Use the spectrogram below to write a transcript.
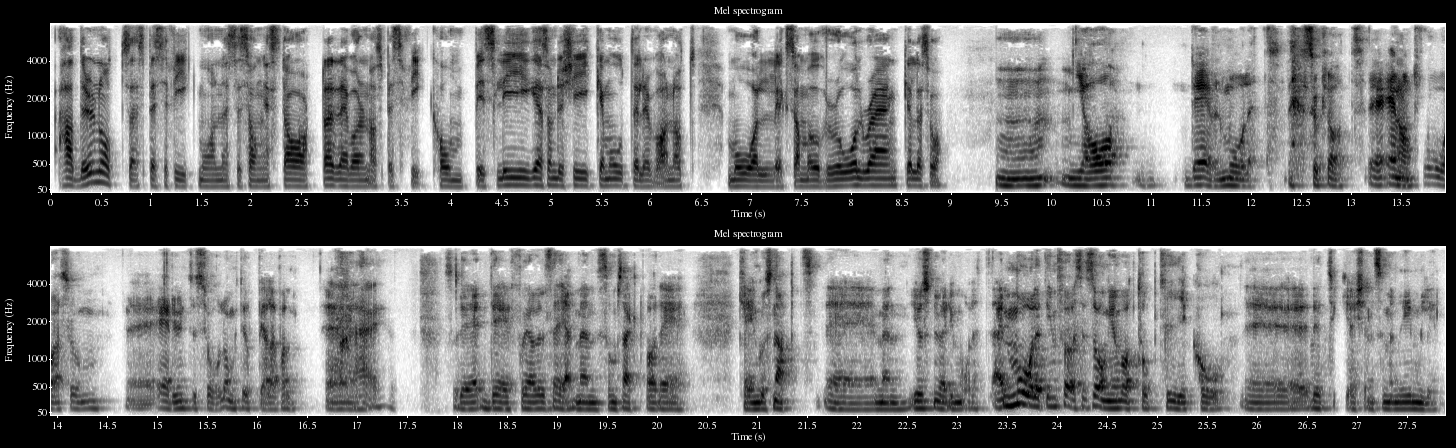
hade du något så specifikt mål när säsongen startade? Var det någon specifik kompisliga som du kikade mot eller var det något mål liksom overall rank eller så? Mm, ja, det är väl målet såklart. Eh, En och tvåa så eh, är det ju inte så långt upp i alla fall. Nej. Så det, det får jag väl säga. Men som sagt var, det kan ju gå snabbt. Eh, Men just nu är det målet. Målet inför säsongen var topp 10K. Eh, Det tycker jag känns som en rimlig,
